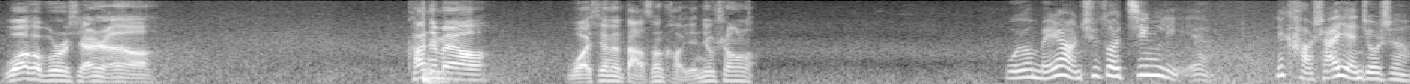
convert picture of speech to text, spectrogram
我可不是闲人啊！看见没有？我现在打算考研究生了。我又没让你去做经理，你考啥研究生？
